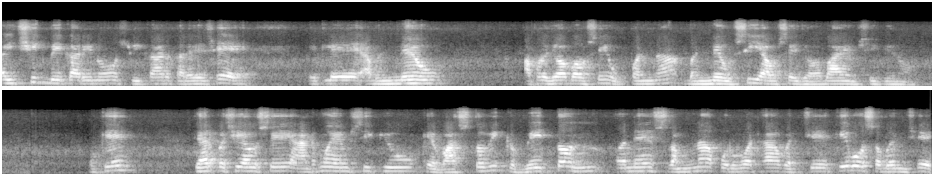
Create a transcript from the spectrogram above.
ઐચ્છિક બેકારીનો સ્વીકાર કરે છે. એટલે આ બંને આપણો જવાબ આવશે ઉપરના, બંને સી આવશે જવાબ આ એમસીક્યુનો ઓકે ત્યાર પછી આવશે આઠમો એમસીક્યુ કે વાસ્તવિક વેતન અને શ્રમના પુરવઠા વચ્ચે કેવો સંબંધ છે?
